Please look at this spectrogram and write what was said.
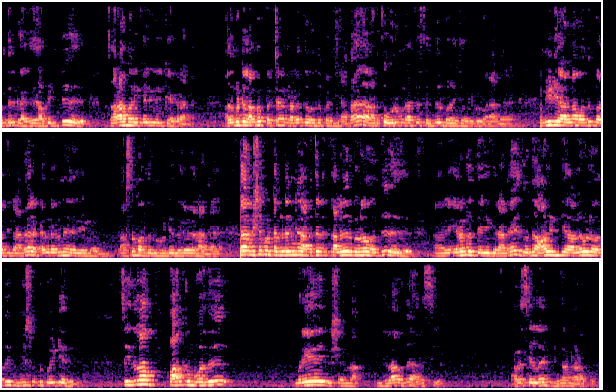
வந்திருக்காது அப்படின்ட்டு சராமரி கேள்விகள் கேட்குறாங்க அது மட்டும் இல்லாமல் பிரச்சனை நடந்து வந்து பார்த்தீங்கன்னாக்கா அடுத்த ஒரு மணி நேரத்தில் செந்தில் பாலாஜி அவர்கள் வராங்க. மீடியாலாம் வந்து பார்த்தீங்கன்னாக்கா டக்கு டக்குன்னு அரசு மருத்துவர்கள் போயிட்டு விரைவுறாங்க. எல்லா விஷயமும் டக்கு டக்குன்னு அடுத்தடுத்த தலைவர்களும் வந்து இரங்கல் தெரிவிக்கிறாங்க. இது வந்து ஆல் இந்தியா அளவில் வந்து நியூஸ் வந்து போயிட்டே இருக்குது ஸோ இதெல்லாம் பார்க்கும்போது ஒரே விஷயந்தான் இதெல்லாம் வந்து அரசியல். அரசியலில் இப்படி தான் நடக்கும்.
